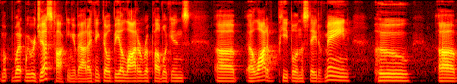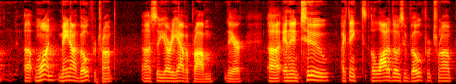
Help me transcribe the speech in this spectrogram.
what we were just talking about. I think there'll be a lot of Republicans, uh, a lot of people in the state of Maine who, uh, uh, one, may not vote for Trump. Uh, so you already have a problem there. Uh, and then two, I think a lot of those who vote for Trump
